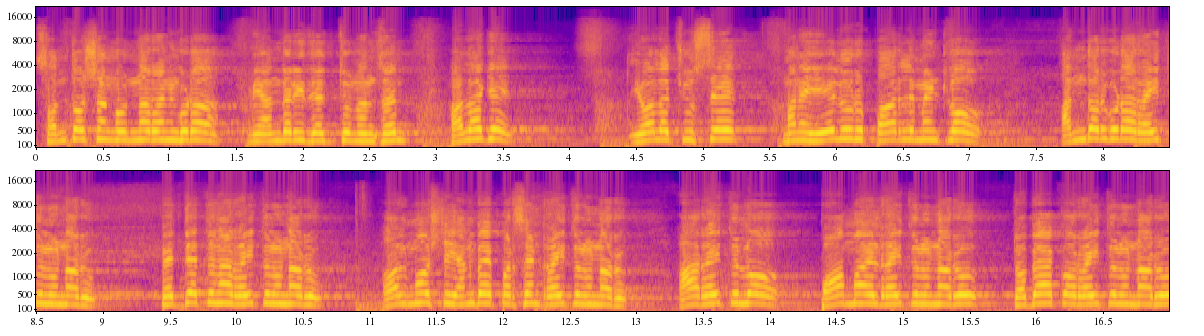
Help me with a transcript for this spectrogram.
సంతోషంగా ఉన్నారని కూడా మీ అందరికీ తెలుపుతున్నాను సార్. అలాగే ఇవాళ చూస్తే మన ఏలూరు పార్లమెంట్లో అందరు కూడా రైతులు ఉన్నారు. పెద్ద ఎత్తున రైతులు ఉన్నారు. ఆల్మోస్ట్ ఎనభై పర్సెంట్ రైతులు ఉన్నారు. ఆ రైతుల్లో పామ్ ఆయిల్ రైతులు ఉన్నారు టొబాకో రైతులు ఉన్నారు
